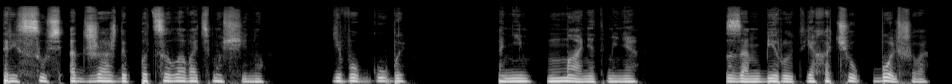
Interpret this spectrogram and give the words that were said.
трясусь от жажды поцеловать мужчину. Его губы, они манят меня, зомбируют. Я хочу большего.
